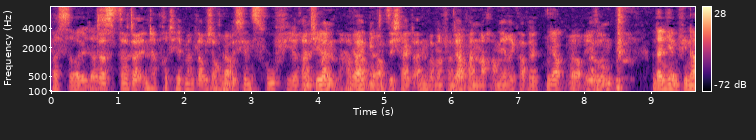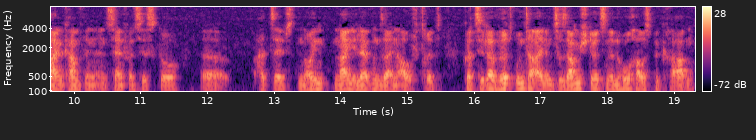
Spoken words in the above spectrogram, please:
was soll das? Das, da, da interpretiert man, glaube ich, auch Ja. ein bisschen zu viel rein. Ich meine, Hawaii ja, bietet ja. sich halt an, wenn man von Ja. Japan nach Amerika will. ja, ja, eben. Also, Und dann hier im finalen Kampf in, in San Francisco äh, hat selbst 9 9-11 seinen Auftritt. Godzilla wird unter einem zusammenstürzenden Hochhaus begraben.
